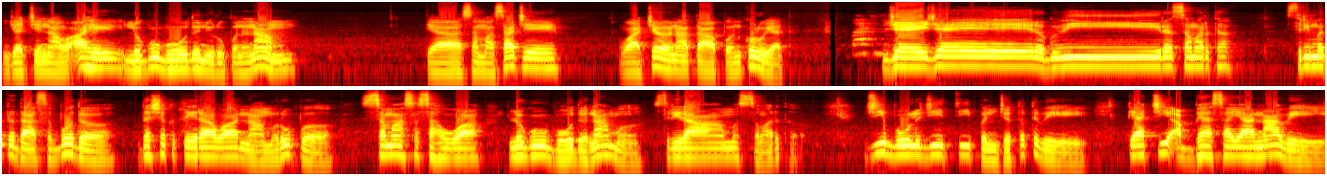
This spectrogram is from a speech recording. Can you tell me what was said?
ज्याचे नाव आहे लघुबोध निरूपण नाम त्या समासाचे वाचन आता आपण करूयात. जय जय रघुवीर समर्थ श्रीमत दासबोध दशक तेरावा नामरूप समास सहावा लघुबोध नाम श्रीराम समर्थ. जी बोलजी ती पंचतत्वे त्याची अभ्यासाया नावे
